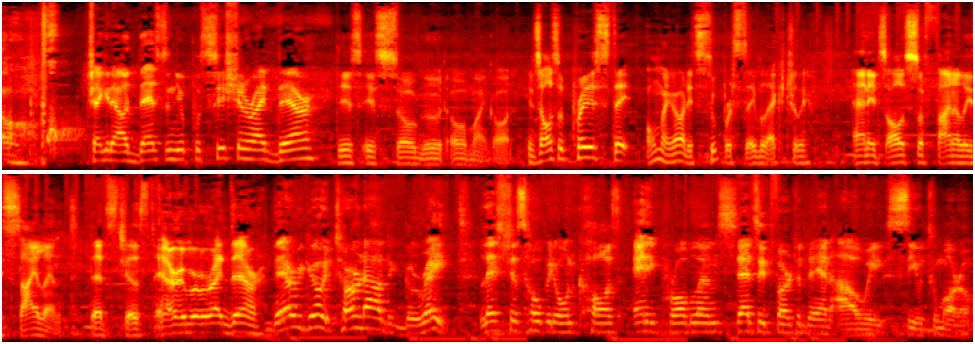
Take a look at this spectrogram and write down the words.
Oh. Check it out, that's the new position right there. This is so good, oh my god. It's also pretty sta- oh my god, it's super stable actually and it's also finally silent. That's just terrible right there. There we go, it turned out great. Let's just hope it won't cause any problems. That's it for today and I will see you tomorrow.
